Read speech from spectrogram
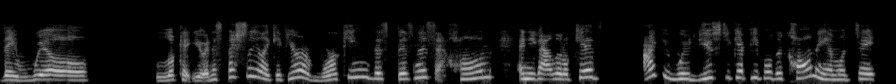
they will look at you. And especially like if you're working this business at home and you got little kids, I would used to get people to call me and would say,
